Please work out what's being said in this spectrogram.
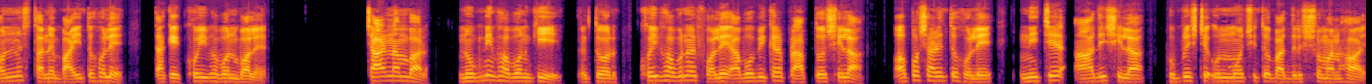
অন্য স্থানে বাহিত হলে তাকে ক্ষয়ী ভবন বলে। চার নাম্বার নগ্নি ভবন কি? উত্তর ক্ষয়ী ভবনের ফলে আবহবিকার প্রাপ্ত শিলা অপসারিত হলে নিচের আদি শিলা ভূপৃষ্ঠে উন্মোচিত বা দৃশ্যমান হয়।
